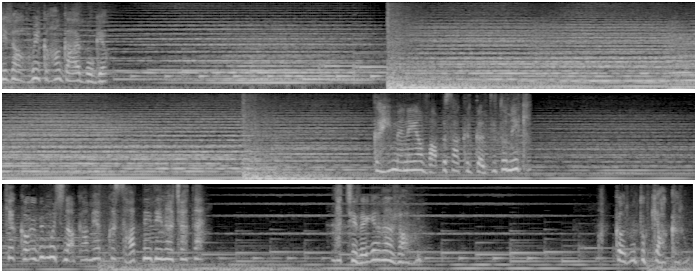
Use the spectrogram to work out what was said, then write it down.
ये राहुल कहाँ गायब हो गया? वापस आकर गलती तो नहीं की? क्या कोई भी मुझ नाकामयाब आपका साथ नहीं देना चाहता है? ना चिरैया, ना राहुल। करूँ तो क्या करूँ?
